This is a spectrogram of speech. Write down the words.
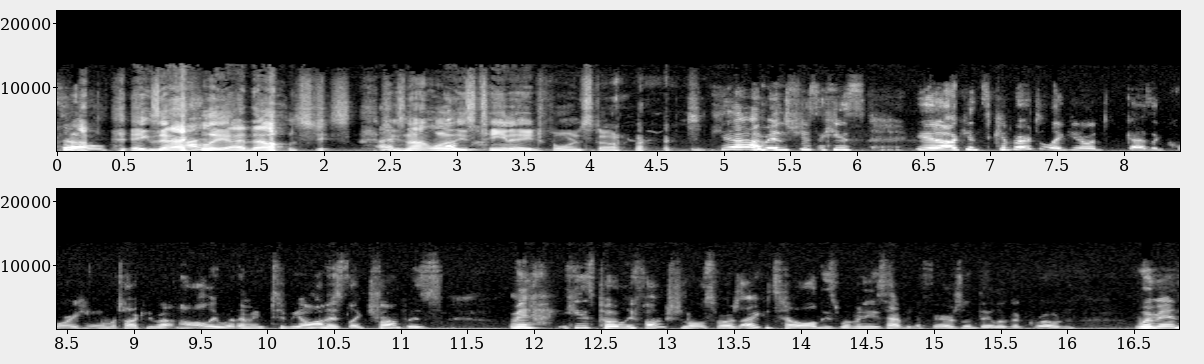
So exactly. I, know she's I- she's not one of these teenage porn stars. yeah, I mean, she's he's you know, compared to like you know guys like Corey Haim we're talking about in Hollywood. I mean, to be honest, like Trump is. I mean, he's totally functional as far as I could tell. All these women he's having affairs with, they look like grown women.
